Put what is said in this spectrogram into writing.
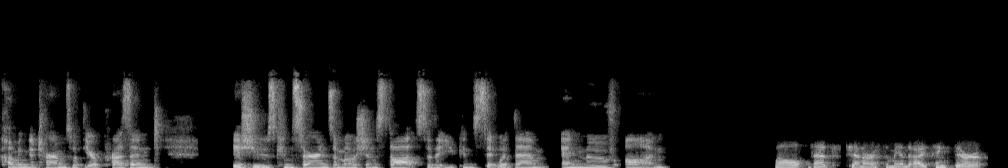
coming to terms with your present issues, concerns, emotions, thoughts so that you can sit with them and move on. Well, that's generous, Amanda. I think there,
